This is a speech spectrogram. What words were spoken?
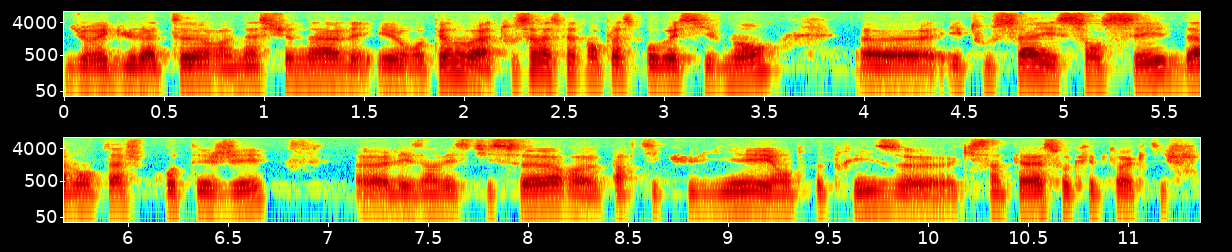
du régulateur national et européen. voilà, tout ça va se mettre en place progressivement et tout ça est censé davantage protéger les investisseurs particuliers et entreprises qui s'intéressent aux cryptoactifs.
